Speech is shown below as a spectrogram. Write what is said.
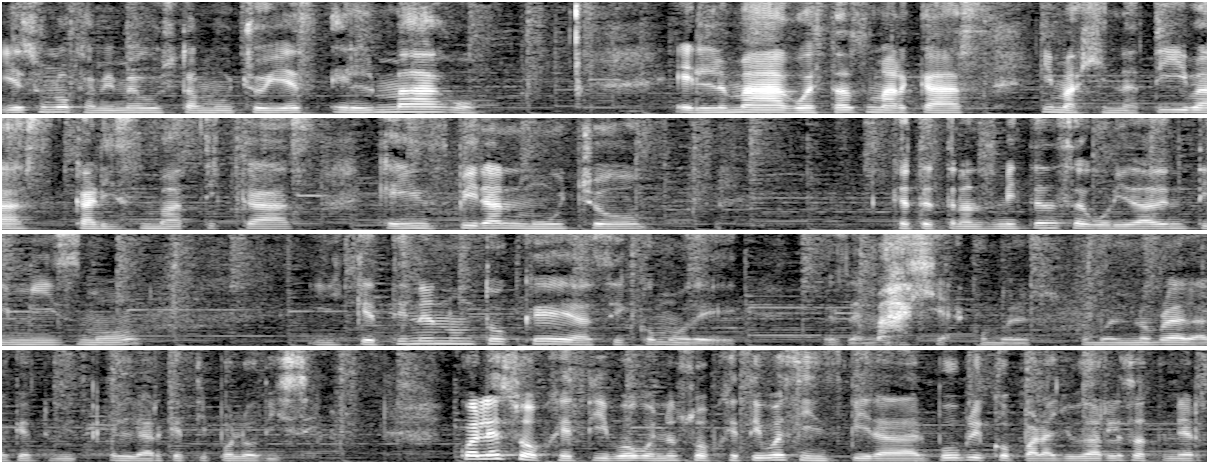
Y es uno que a mí me gusta mucho y es El Mago el mago, estas marcas imaginativas, carismáticas, que inspiran mucho, que te transmiten seguridad en ti mismo y que tienen un toque así como de, pues de magia, como el, como el nombre del arquetipo, el arquetipo lo dice. ¿Cuál es su objetivo? Bueno, su objetivo es inspirar al público para ayudarles a tener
